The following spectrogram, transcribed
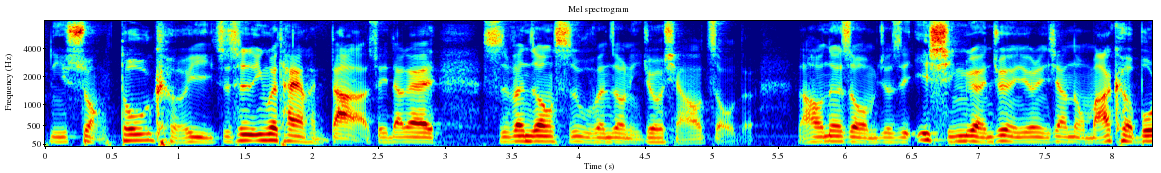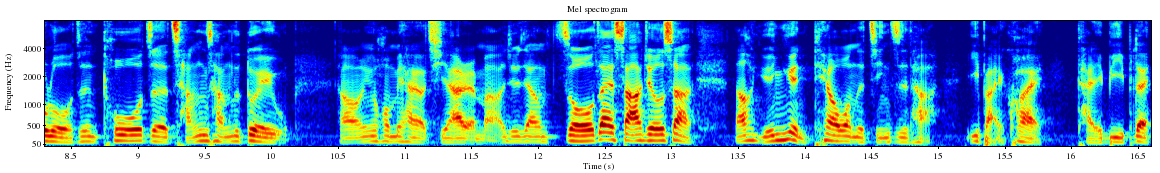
你爽都可以。只是因为太阳很大了，所以大概十分钟、十五分钟你就想要走的。然后那时候我们就是一行人，就有点像那种马可波罗，真的拖着长长的队伍。然后因为后面还有其他人嘛，就这样走在沙丘上，然后远远眺望着金字塔，一百块台币不对，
